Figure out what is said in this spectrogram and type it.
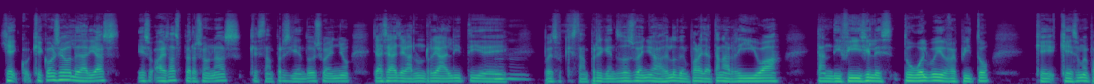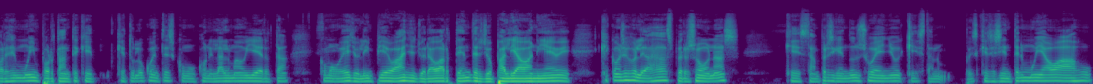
¿Qué, ¿Qué consejos le darías eso, a esas personas que están persiguiendo el sueño, ya sea llegar a un reality de, pues, que están persiguiendo esos sueños, a veces los ven por allá tan arriba, tan difíciles. Tú vuelvo y repito que, que eso me parece muy importante, que que tú lo cuentes como con el alma abierta, como ve, yo limpié baños, yo era bartender, yo paliaba nieve. ¿Qué consejo le das a esas personas que están persiguiendo un sueño, que están, pues, que se sienten muy abajo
